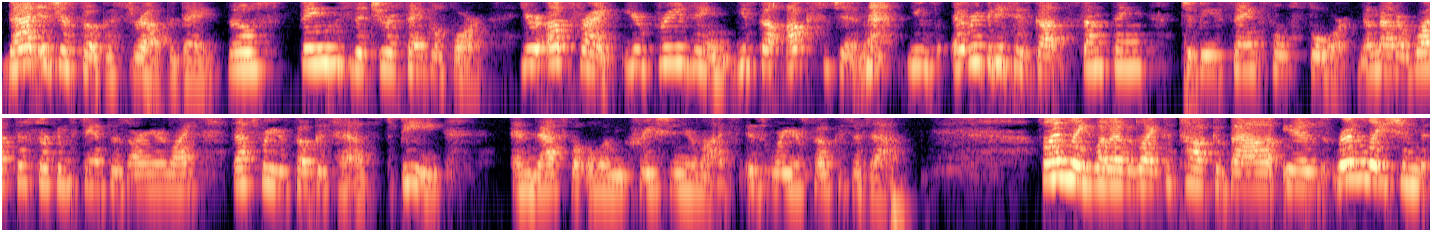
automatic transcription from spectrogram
That is your focus throughout the day. Those things that you're thankful for. You're upright, you're breathing, you've got oxygen. You've everybody's got something to be thankful for. No matter what the circumstances are in your life, that's where your focus has to be. And that's what will increase in your life, is where your focus is at. Finally, what I would like to talk about is Revelation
